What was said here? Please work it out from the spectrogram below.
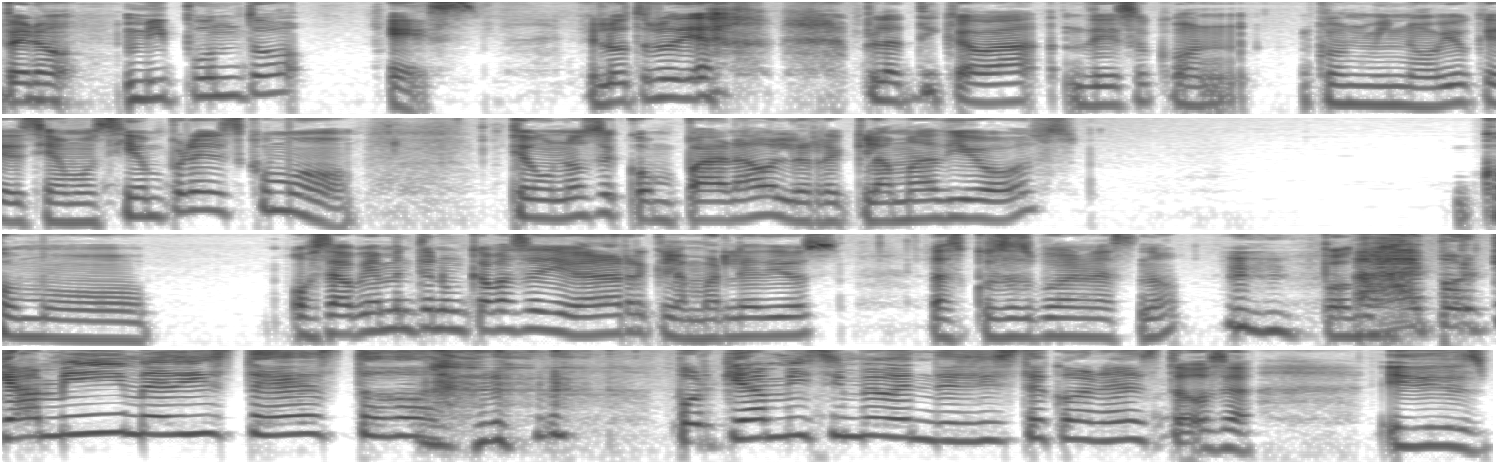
Pero mi punto es, el otro día platicaba de eso con, con mi novio que decíamos, siempre es como que uno se compara o le reclama a Dios como, o sea, obviamente nunca vas a llegar a reclamarle a Dios las cosas buenas, ¿no? Pues Ay, ¿por qué a mí me diste esto? ¿Por qué a mí sí me bendeciste con esto? O sea, y dices,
